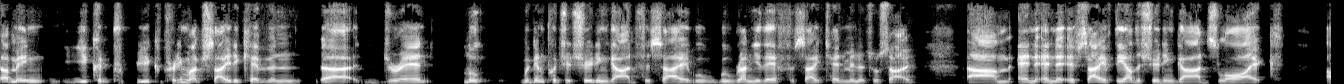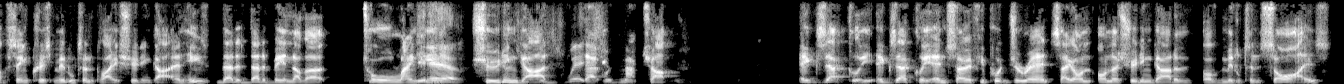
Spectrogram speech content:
I mean, you could you could pretty much say to Kevin uh, Durant, look, we're going to put you at shooting guard for say we'll we'll run you there for say ten minutes or so, um, and and if say if the other shooting guards like I've seen Khris Middleton play shooting guard, and he's that that'd be another tall, lanky yeah, shooting guard that would match up. Exactly, exactly. And so if you put Durant, say, on, on a shooting guard of, of Middleton's size,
